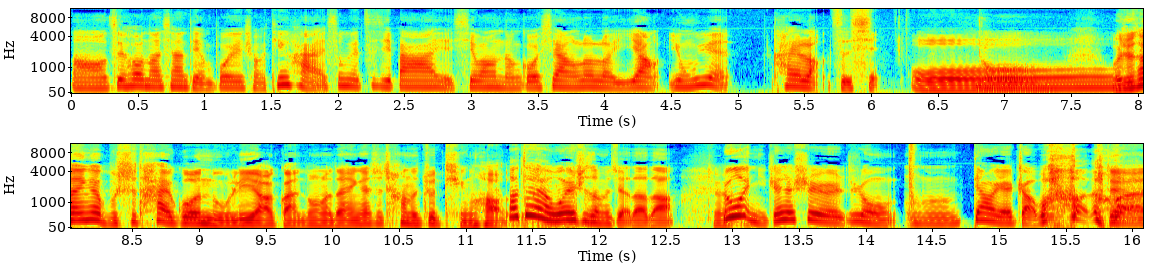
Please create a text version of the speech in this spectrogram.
嗯，最后呢，想点播一首《听海》送给自己吧，也希望能够像乐乐一样，永远开朗自信。哦，我觉得他应该不是太过努力而感动了，但应该是唱的就挺好的。啊，对啊，我也是这么觉得的。如果你真的是这种嗯调也找不好的话，对啊，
